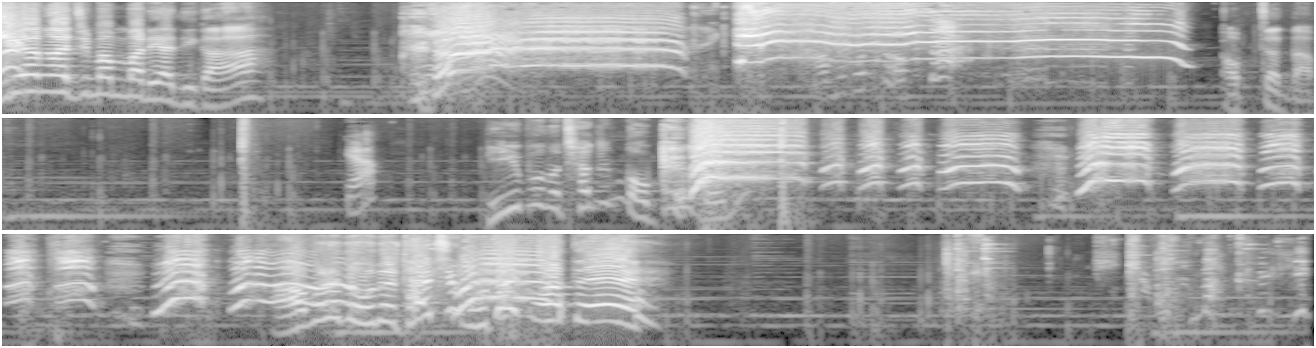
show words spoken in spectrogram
우량하지만 말이야 네가. 아무것도 없다 없잖아. 야? 비밀번호 찾은 거 없거든. 아무래도 오늘 탈출 못할 것 같아. 나 그게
